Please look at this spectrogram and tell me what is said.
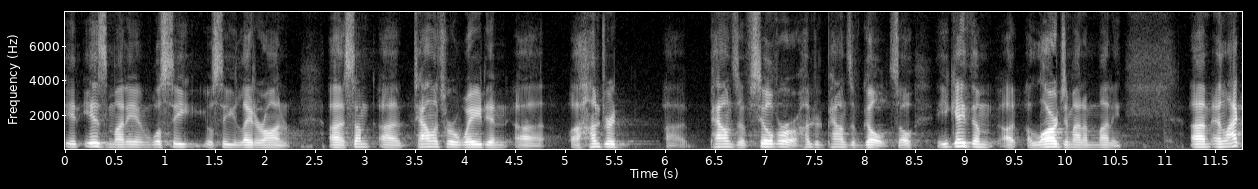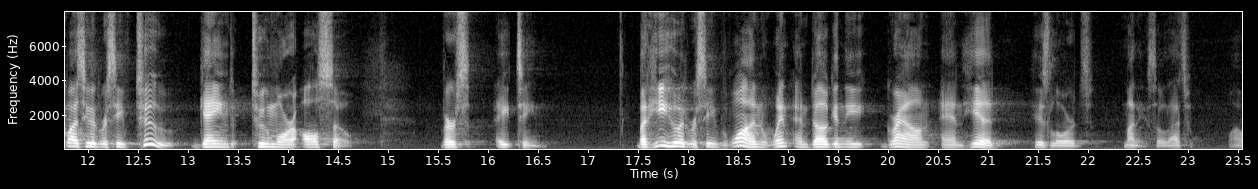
it is money, and we'll see, you'll see later on. Uh, some uh, talents were weighed in uh, 100 uh, pounds of silver or 100 pounds of gold. So he gave them a, a large amount of money. Um, and likewise, he who had received two, gained two more also. Verse 18. But he who had received one went and dug in the ground and hid his Lord's money. So that's why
